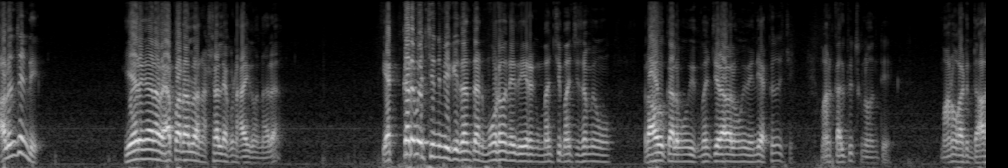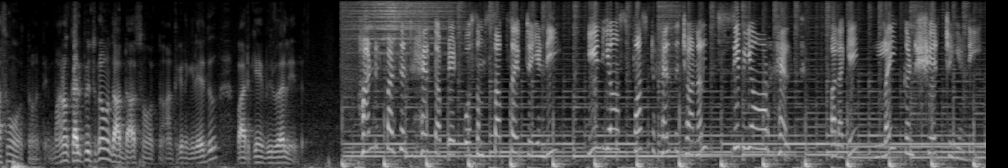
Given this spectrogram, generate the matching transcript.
ఆలోచించండి. ఏ రకంగా వ్యాపారాల్లో నష్టాలు లేకుండా హాయిగా ఉన్నారా? ఎక్కడ వచ్చింది మీకు ఇదంతా మూఢం అనేది ఏ మంచి మంచి సమయం రావు కాలము మీకు మంచి రావాలము ఇవన్నీ ఎక్కడి నుంచి? మనం కల్పించుకున్నాం అంతే. మనం వాటి దాసం అవుతున్నాం అంతే. మనం కల్పించుకున్నాం దా దాసం అవుతున్నాం. అంతకనికి లేదు వాటికి ఏం విలువ లేదు. హండ్రెడ్ పర్సెంట్ హెల్త్ అప్డేట్ కోసం సబ్స్క్రైబ్ చేయండి. India's first health channel CBR health. అలాగే లైక్ అండ్ షేర్ చేయండి.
